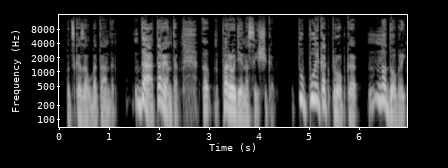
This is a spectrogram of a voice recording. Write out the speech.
— подсказал Батанда. «Да, Торренто. Э, пародия на сыщика. Тупой, как пробка, но добрый».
